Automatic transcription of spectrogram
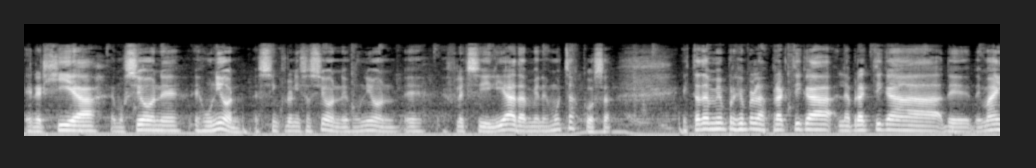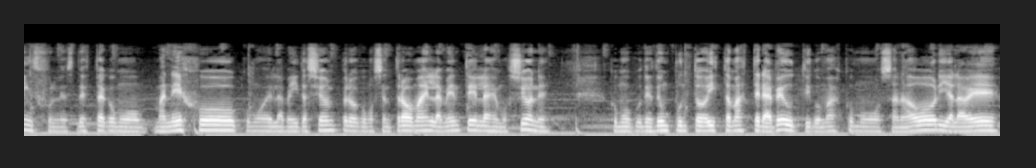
energía, emociones, es unión, es sincronización, es unión, es, flexibilidad también, es muchas cosas. Está también, por ejemplo, las prácticas, la práctica de, de mindfulness, de esta como manejo como de la meditación, pero como centrado más en la mente y en las emociones, como desde un punto de vista más terapéutico, más como sanador y a la vez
